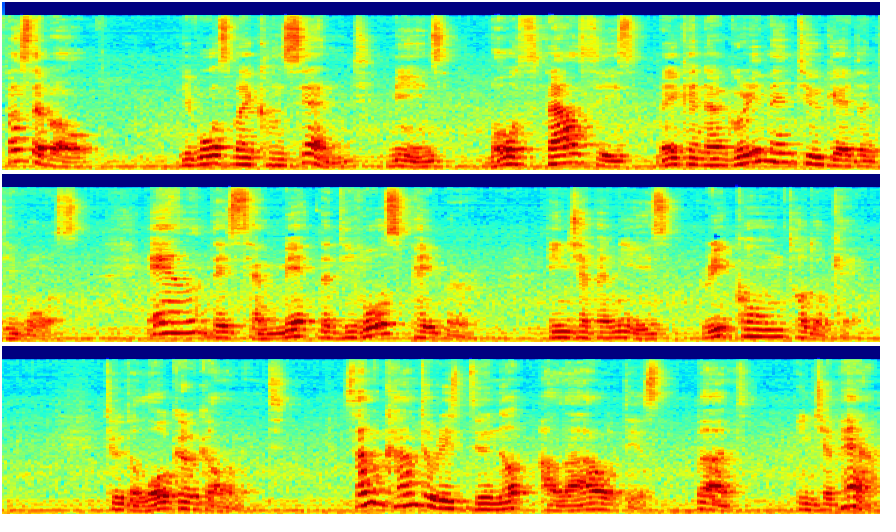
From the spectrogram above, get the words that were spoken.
First of all, divorce by consent means both spouses make an agreement to get a divorce and they submit the divorce paper in Japanese rikon todoke to the local government. Some countries do not allow this, but in Japan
